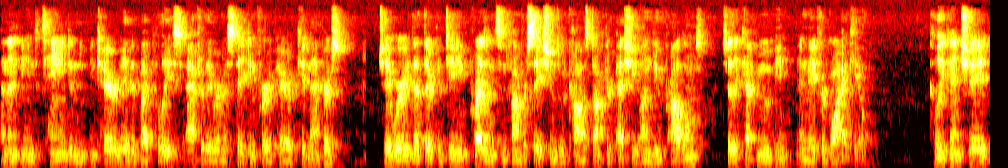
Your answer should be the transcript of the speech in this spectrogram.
and then being detained and interrogated by police after they were mistaken for a pair of kidnappers, Che worried that their continued presence and conversations would cause Dr. Pesce undue problems, so they kept moving and made for Guayaquil. Calica and Che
